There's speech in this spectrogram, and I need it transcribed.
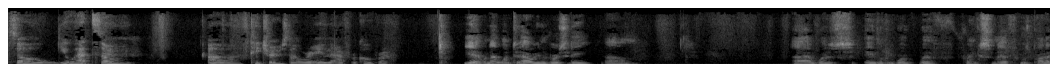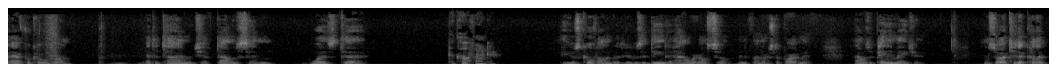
So you had some teachers that were in AfriCobra? Yeah, when I went to Howard University, um, I was able to work with Frank Smith, who was part of AfriCobra. At the time, Jeff Donaldson was the... The co-founder? He was co-founder, but he was a dean at Howard also in the fine arts department. I was a painting major. And so I took a color,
